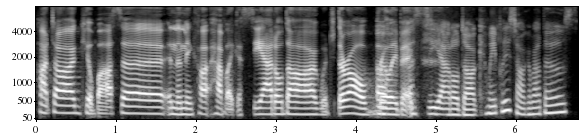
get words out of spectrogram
hot dog kielbasa and then they ca- have like a seattle dog which they're all really Oh, big A Seattle dog. Can we please talk about those?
